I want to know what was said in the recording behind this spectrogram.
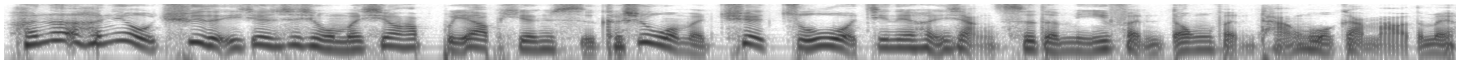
很很有趣的一件事情，我们希望他不要偏食，可是我们却煮我今天很想吃的米粉、冬粉汤或干嘛的没有，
